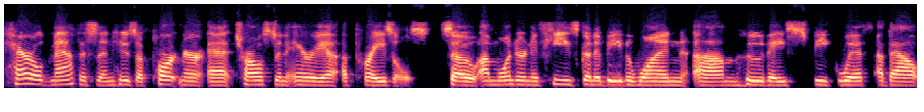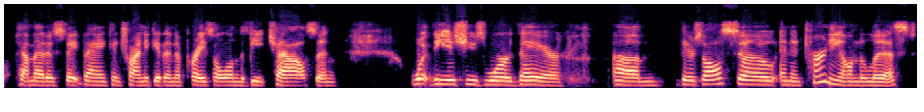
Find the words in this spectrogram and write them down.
Harold Matheson, who's a partner at Charleston Area Appraisals. So I'm wondering if he's going to be the one um, who they speak with about Palmetto State Bank and trying to get an appraisal on the beach house and what the issues were there. Um, there's also an attorney on the list,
